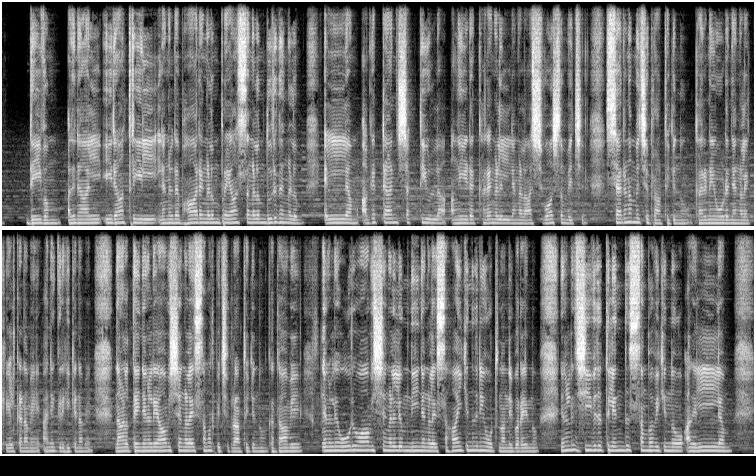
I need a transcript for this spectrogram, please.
ദൈവം അതിനാൽ ഈ രാത്രിയിൽ ഞങ്ങളുടെ ഭാരങ്ങളും പ്രയാസങ്ങളും ദുരിതങ്ങളും എല്ലാം അകറ്റാൻ ശക്തിയുള്ള അങ്ങയുടെ കരങ്ങളിൽ ഞങ്ങൾ ആശ്വാസം വെച്ച് ശരണം വെച്ച് പ്രാർത്ഥിക്കുന്നു. കരുണയോടെ ഞങ്ങളെ കേൾക്കണമേ അനുഗ്രഹിക്കണമേ. നാളത്തെ ഞങ്ങളുടെ ആവശ്യങ്ങളെ സമർപ്പിച്ച് പ്രാർത്ഥിക്കുന്നു. കഥാവേ ഞങ്ങളുടെ ഓരോ ആവശ്യങ്ങളിലും നീ ഞങ്ങളെ സഹായിക്കുന്നതിനെ ഓർത്ത് നന്ദി പറയുന്നു. ഞങ്ങളുടെ ജീവിതത്തിൽ എന്ത് സംഭവിക്കുന്നോ അതെല്ലാം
